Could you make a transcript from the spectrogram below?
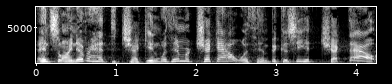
And so I never had to check in with him or check out with him because he had checked out.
